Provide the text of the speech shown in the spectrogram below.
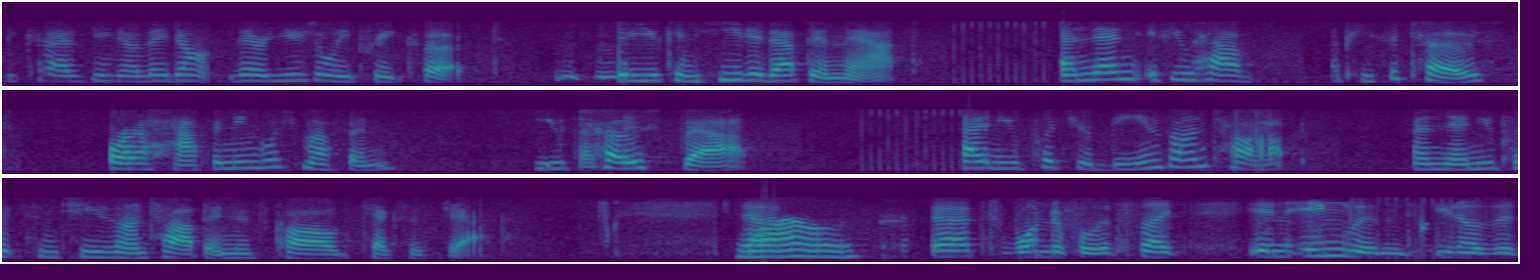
because you know they don't they're usually pre-cooked. Mm-hmm. So you can heat it up in that. And then if you have a piece of toast or a half an English muffin, you Okay. toast that and you put your beans on top and then you put some cheese on top and it's called Texas Jack. That- Wow. That's wonderful. It's like in England, you know, the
